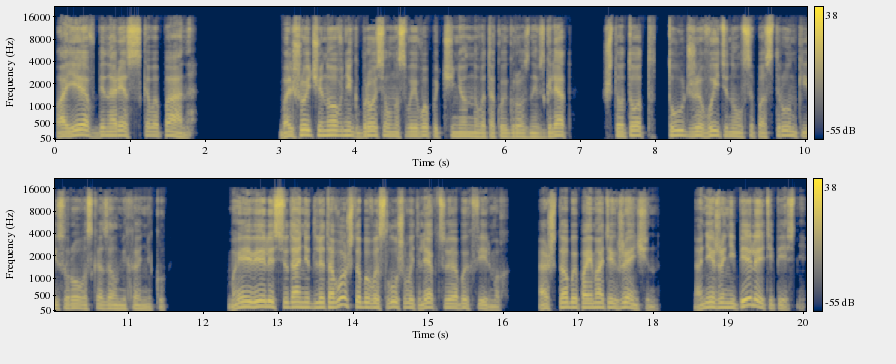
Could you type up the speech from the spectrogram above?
поев бенаресского пана. Большой чиновник бросил на своего подчиненного такой грозный взгляд, что тот тут же вытянулся по струнке и сурово сказал механику. Мы явились сюда не для того, чтобы выслушивать лекцию об их фильмах, а чтобы поймать их женщин. Они же не пели эти песни.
